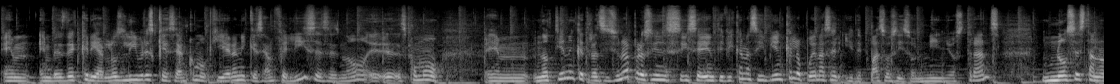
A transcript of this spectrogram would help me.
en, vez de criarlos libres que sean como quieran y que sean felices. Es no e, e, es como em, no tienen que transicionar, pero si, se identifican así bien que lo pueden hacer. Y de paso, si son niños trans, no se están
